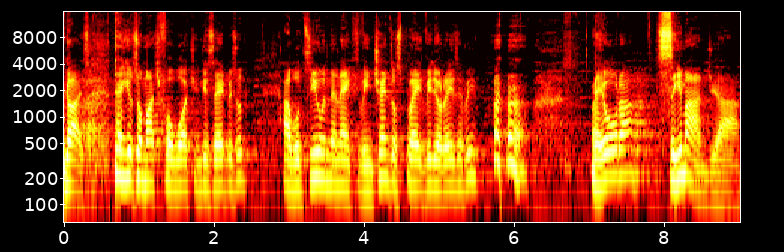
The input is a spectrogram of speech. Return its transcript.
Guys, thank you so much for watching this episode. I will see you in the next Vincenzo's Plate video recipe. e ora si mangia.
